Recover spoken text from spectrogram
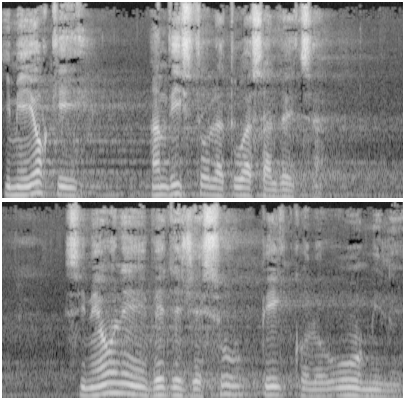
I miei occhi hanno visto la tua salvezza. Simeone vede Gesù piccolo, umile,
